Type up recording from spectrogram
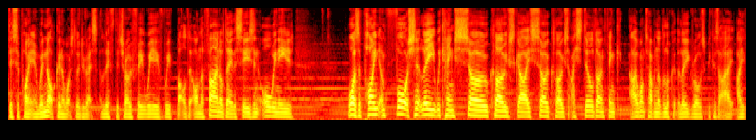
disappointing. We're not going to watch Ludogorets lift the trophy. We've we've bottled it on the final day of the season. All we needed was a point. Unfortunately, we came so close, guys, so close. I still don't think I want to have another look at the league rules because I, I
